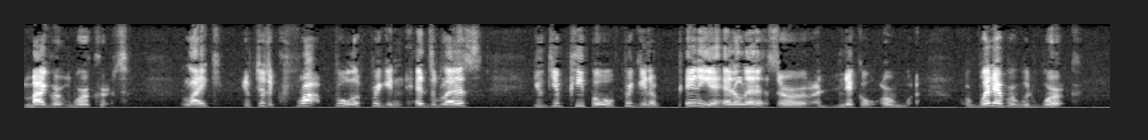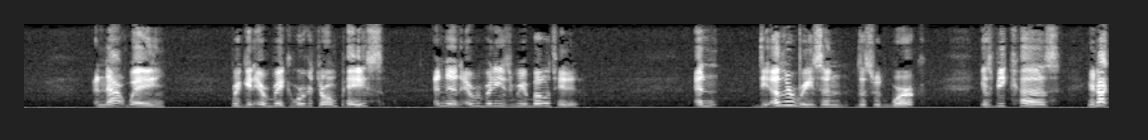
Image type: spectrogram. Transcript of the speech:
migrant workers. Like, if there's a crop full of friggin' heads of lettuce, you give people friggin' a penny a head of lettuce, or a nickel, or, or whatever would work. And that way, friggin' everybody can work at their own pace, and then everybody is rehabilitated. And the other reason this would work is because you're not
